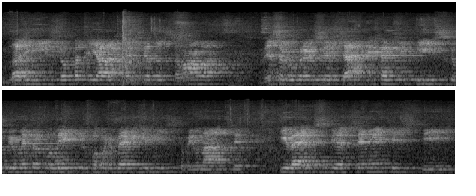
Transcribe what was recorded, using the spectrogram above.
блаженнішого патріарха Святослава, високопресвящених архіпіскопів, митрополитів, боголюбевих єпіскопів наших, і весь священичий,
